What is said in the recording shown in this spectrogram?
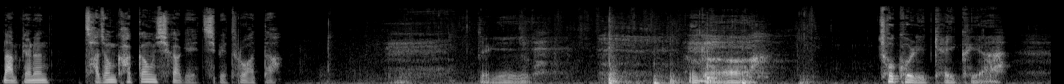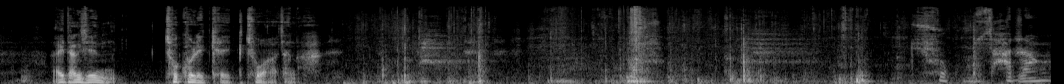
남편은 자정 가까운 시각에 집에 들어왔다. 저기 이거 초콜릿 케이크야. 아니 당신 초콜릿 케이크 좋아하잖아. 축사랑.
